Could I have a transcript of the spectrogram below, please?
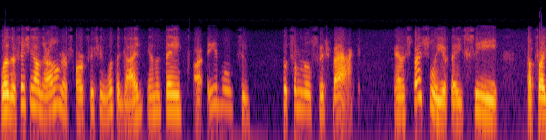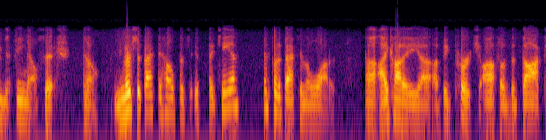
whether fishing on their own or, or fishing with a guide, and that they are able to put some of those fish back, and especially if they see a pregnant female fish, you know, nurse it back to health if, if they can, and put it back in the water. Uh, I caught a uh, a big perch off of the dock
